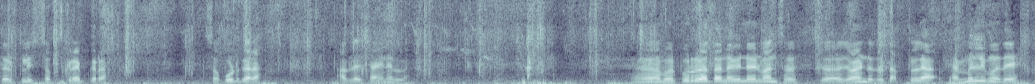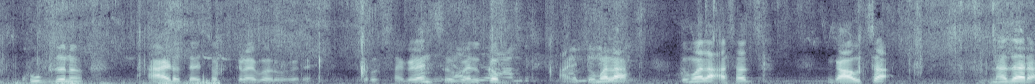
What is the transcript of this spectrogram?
तर प्लीज सबस्क्राईब करा सपोर्ट करा आपल्या चॅनलला. भरपूर आता नवीन नवीन माणसं जॉईन होतात. आपल्या फॅमिलीमध्ये खूप जण ॲड होत आहेत सबस्क्रायबर वगैरे. सो सगळ्यांचं वेलकम आणि तुम्हाला तुम्हाला असाच गावचा नजारा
